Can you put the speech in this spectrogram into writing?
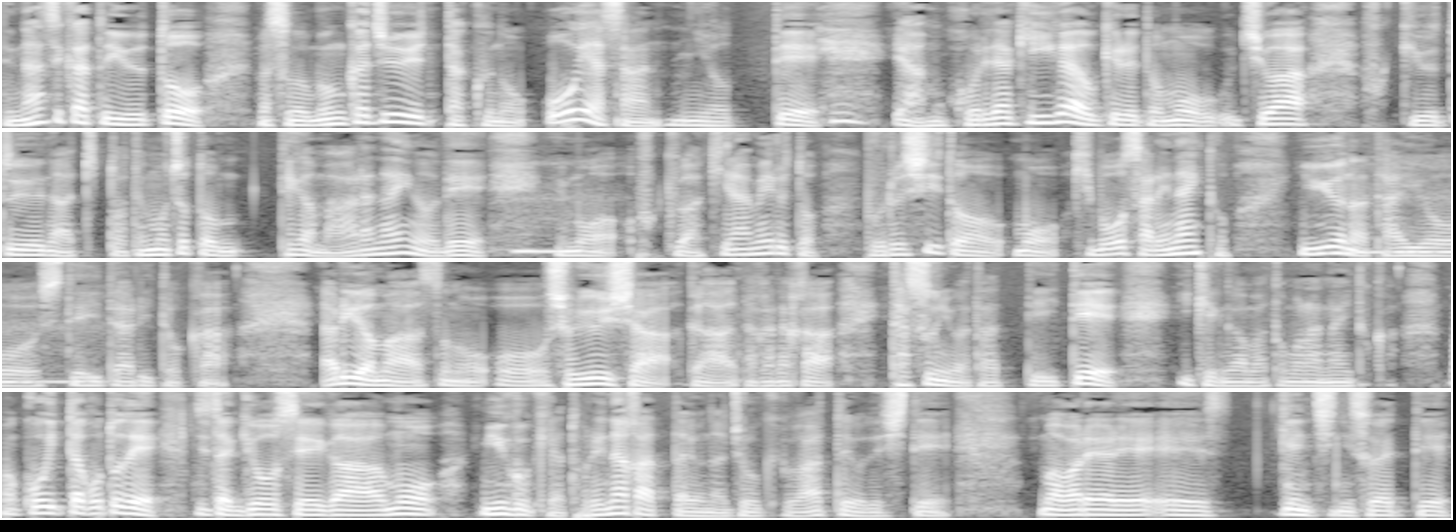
でなぜかというと、その文化住宅の大家さんによって、いや、もうこれだけ被害を受けると、もううちは復旧というのはとてもちょっと手が回らないので、うん、もう復旧を諦めると、ブルーシートも希望されないというような対応をしていたりとか、あるいはまあ、その所有者がなかなか多数にわたっていて、意見がまとまらないとか、まあ、こういったことで、実は行政側も身動きが取れなかったような状況があったようでして、まあ、我々、えー現地にそうやって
